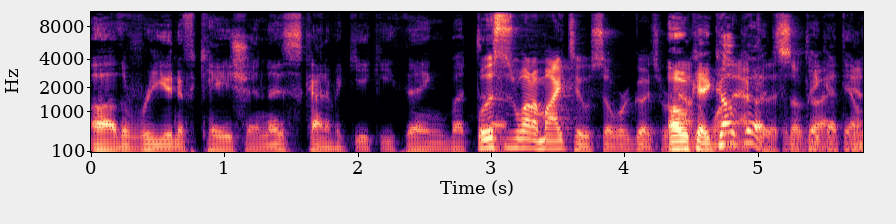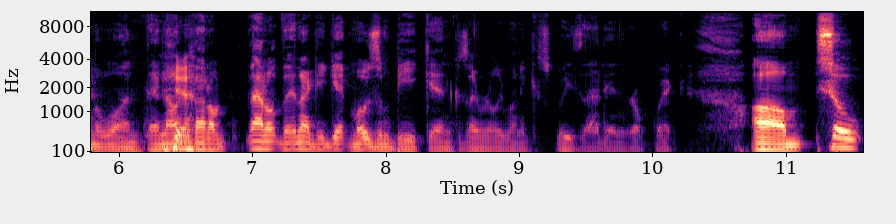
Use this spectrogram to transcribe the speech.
uh, the reunification. This is kind of a geeky thing, but well, this uh, is one of my two, so we're good. So we're okay, go good. This, so we'll take that down yeah. to one. Then I'll, yeah. that'll that'll then I could get Mozambique in because I really want to squeeze that in real quick. Um, so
